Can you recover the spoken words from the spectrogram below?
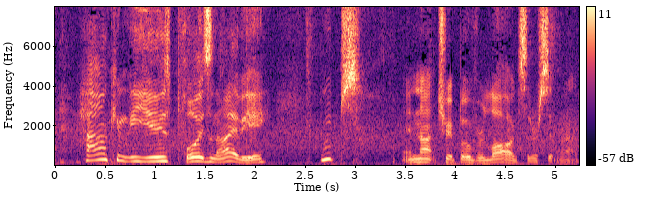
how can we use poison ivy, whoops, and not trip over logs that are sitting around?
